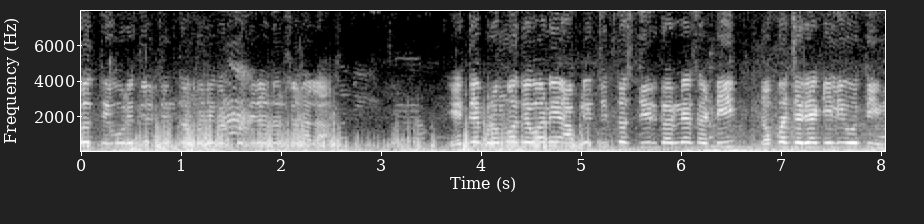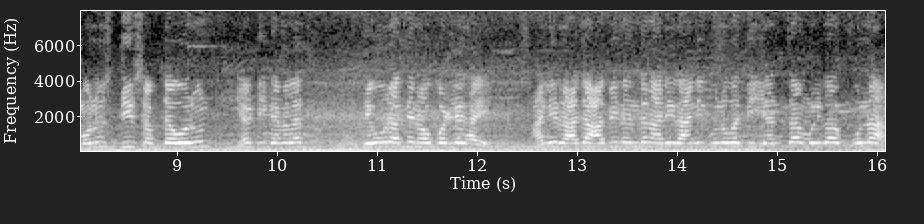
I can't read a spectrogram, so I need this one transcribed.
आलो थेऊर चिंतामणी गणपतीच्या दर्शनाला. येथे ब्रह्मदेवाने आपले चित्त स्थिर करण्यासाठी तपश्चर्या केली होती. म्हणून स्थिर शब्दावरून या ठिकाणाला थेऊर असे नाव पडले आहे. आणि राजा अभिनंदन आणि राणी गुणवती यांचा मुलगा गुणा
